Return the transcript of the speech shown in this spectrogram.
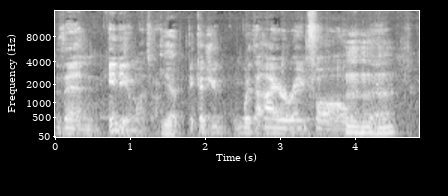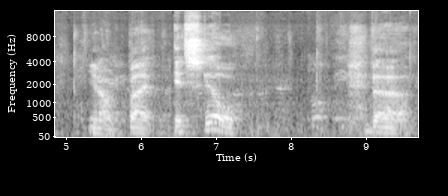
than Indian ones are. Yep. Because you with the higher rainfall, and the, mm-hmm. you know, but it's still the.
